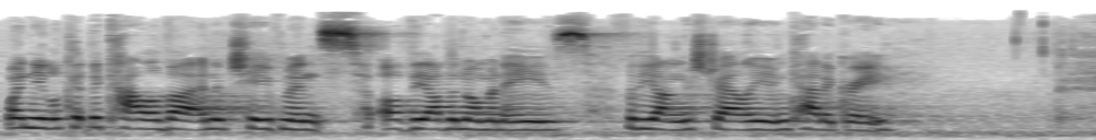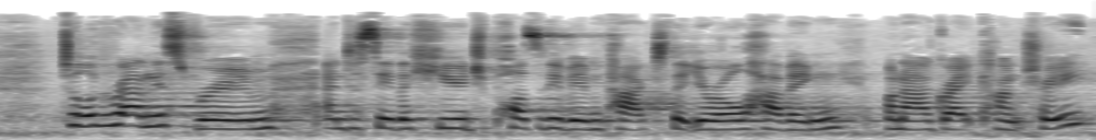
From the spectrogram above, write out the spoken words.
when you look at the calibre and achievements of the other nominees for the Young Australian category. To look around this room and to see the huge positive impact that you're all having on our great country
